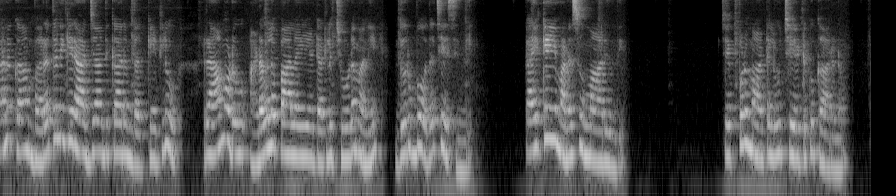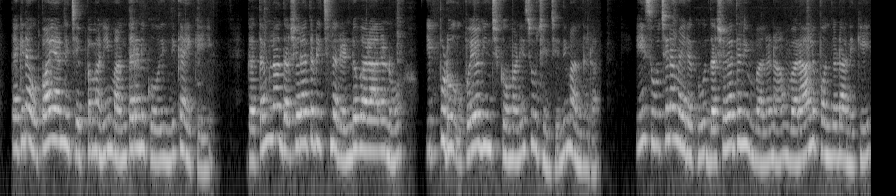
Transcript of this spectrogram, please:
కనుక భరతునికి రాజ్యాధికారం దక్కేట్లు రాముడు అడవుల పాలయ్యేటట్లు చూడమని దుర్బోధ చేసింది. కైకేయి మనసు మారింది. చెప్పుడు మాటలు చేటుకు కారణం. తగిన ఉపాయాన్ని చెప్పమని మంతరను కోరింది కైకేయి. గతంలో దశరథుడిచ్చిన రెండు వరాలను ఇప్పుడు ఉపయోగించుకోమని సూచించింది మందర. ఈ సూచన మేరకు దశరథుని వలన వరాలు పొందడానికి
